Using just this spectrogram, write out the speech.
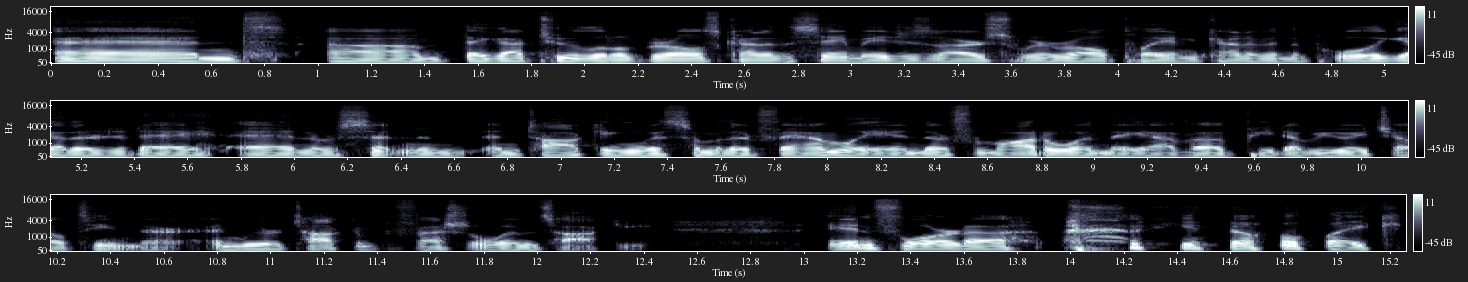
and um, they got two little girls, kind of the same age as ours. So we were all playing kind of in the pool together today, and I was sitting and, and talking with some of their family, and they're from Ottawa, and they have a PWHL team there, and we were talking professional women's hockey in Florida. you know, like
